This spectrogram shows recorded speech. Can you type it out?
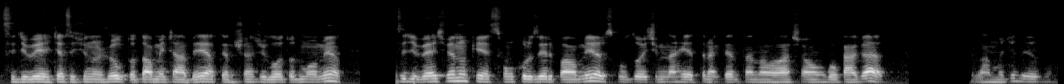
se divertir assistindo um jogo totalmente aberto, tendo chance de gol a todo momento, se diverte vendo o quê? Se for um Cruzeiro e Palmeiras, com os dois times na retranca tentando achar um gol cagado? Pelo amor de Deus. Mano.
